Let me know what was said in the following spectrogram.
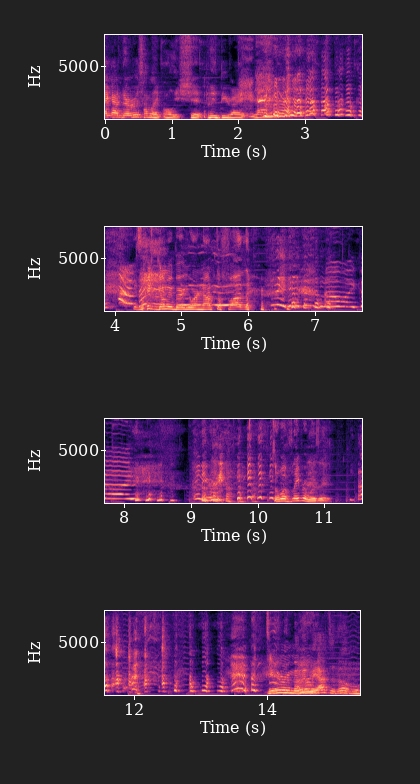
I got nervous. I'm like, holy shit! Please be right. You know? It's like gummy bear. You are not the father. oh my god. Anyway, so what flavor was it? Do you even I remember? mean, we have to know.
